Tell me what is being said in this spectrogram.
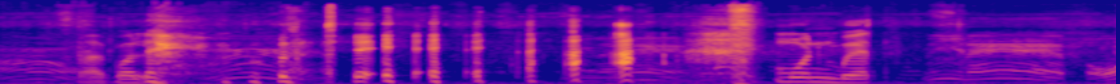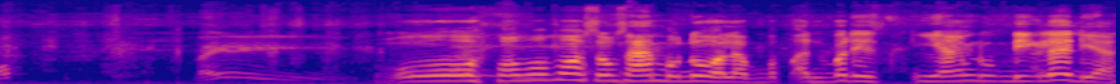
อ้าว อ้าวฝากกดไลค์กดแชร์นี่แน่หมุนเบิด นี่แน่ตบไปโอ้พ่อพ่อพ่อสงสารบักโดแล้วอันบ่ได้อิหยังดุกดิกเลยเดียว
